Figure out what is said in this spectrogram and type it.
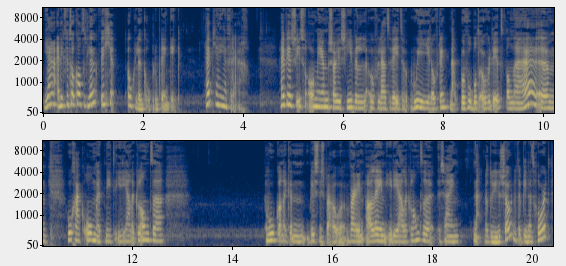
ja, en ik vind het ook altijd leuk, weet je, ook een leuke oproep denk ik. Heb jij een vraag? Heb jij zoiets van, oh Mirjam, zou je ze hier willen over laten weten hoe je hierover denkt? Nou, bijvoorbeeld over dit, van uh, hè, hoe ga ik om met niet-ideale klanten? hoe kan ik een business bouwen waarin alleen ideale klanten zijn? Nou, dat doe je dus zo, dat heb je net gehoord.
